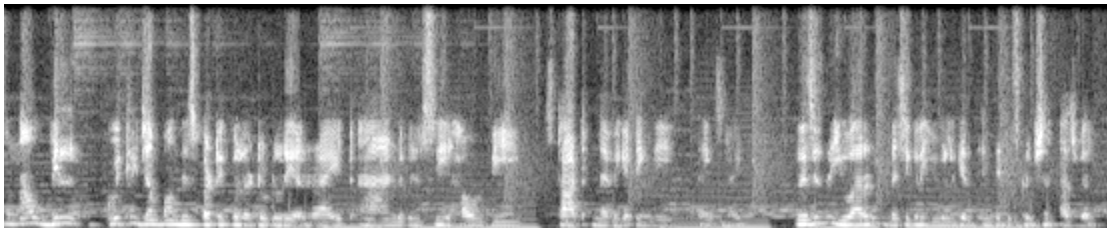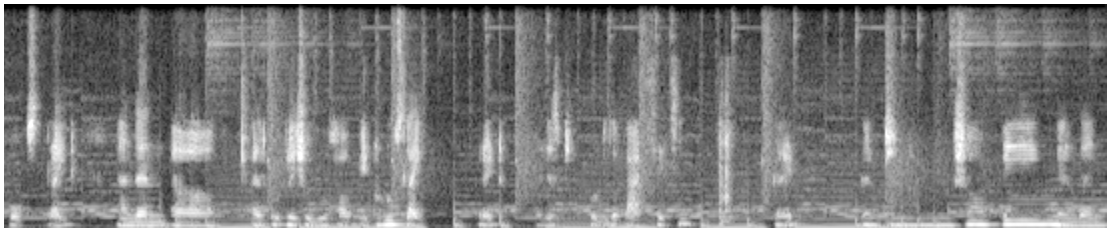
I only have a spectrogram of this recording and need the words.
so now we'll quickly jump on this particular tutorial right? And we'll see how we start navigating the things right? This is the url basically you will get in the description as well folks right? And then uh, i'll quickly show you how it looks like right? I'll just go to the back section correct? Continue shopping and then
